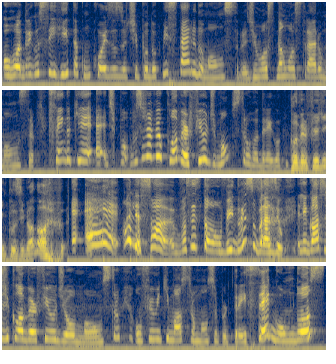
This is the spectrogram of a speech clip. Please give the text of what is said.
O, o Rodrigo se irrita com coisas do tipo do mistério do monstro, de mos- não mostrar o monstro. Sendo que é tipo. Você já viu Cloverfield monstro, Rodrigo? Cloverfield, inclusive, eu adoro. É, olha só, vocês estão ouvindo isso, Brasil? Ele gosta de Cloverfield ou Monstro, um filme que mostra o monstro por 3 segundos,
